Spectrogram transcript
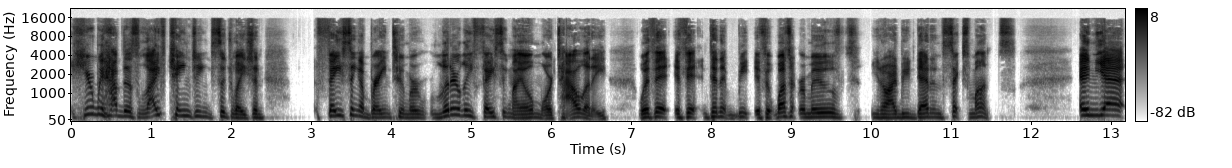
here we have this life-changing situation facing a brain tumor literally facing my own mortality with it. If it didn't be if it wasn't removed you know i'd be dead in six months and yet,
